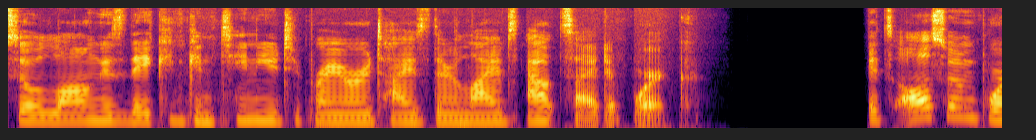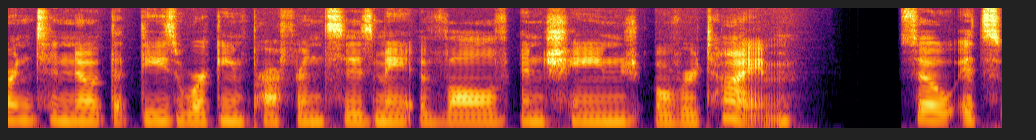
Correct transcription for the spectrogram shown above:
so long as they can continue to prioritize their lives outside of work. It's also important to note that these working preferences may evolve and change over time. So it's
